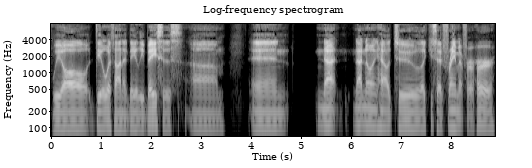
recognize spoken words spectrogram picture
we all deal with on a daily basis. Um, and not, not knowing how to, like you said, frame it for her.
